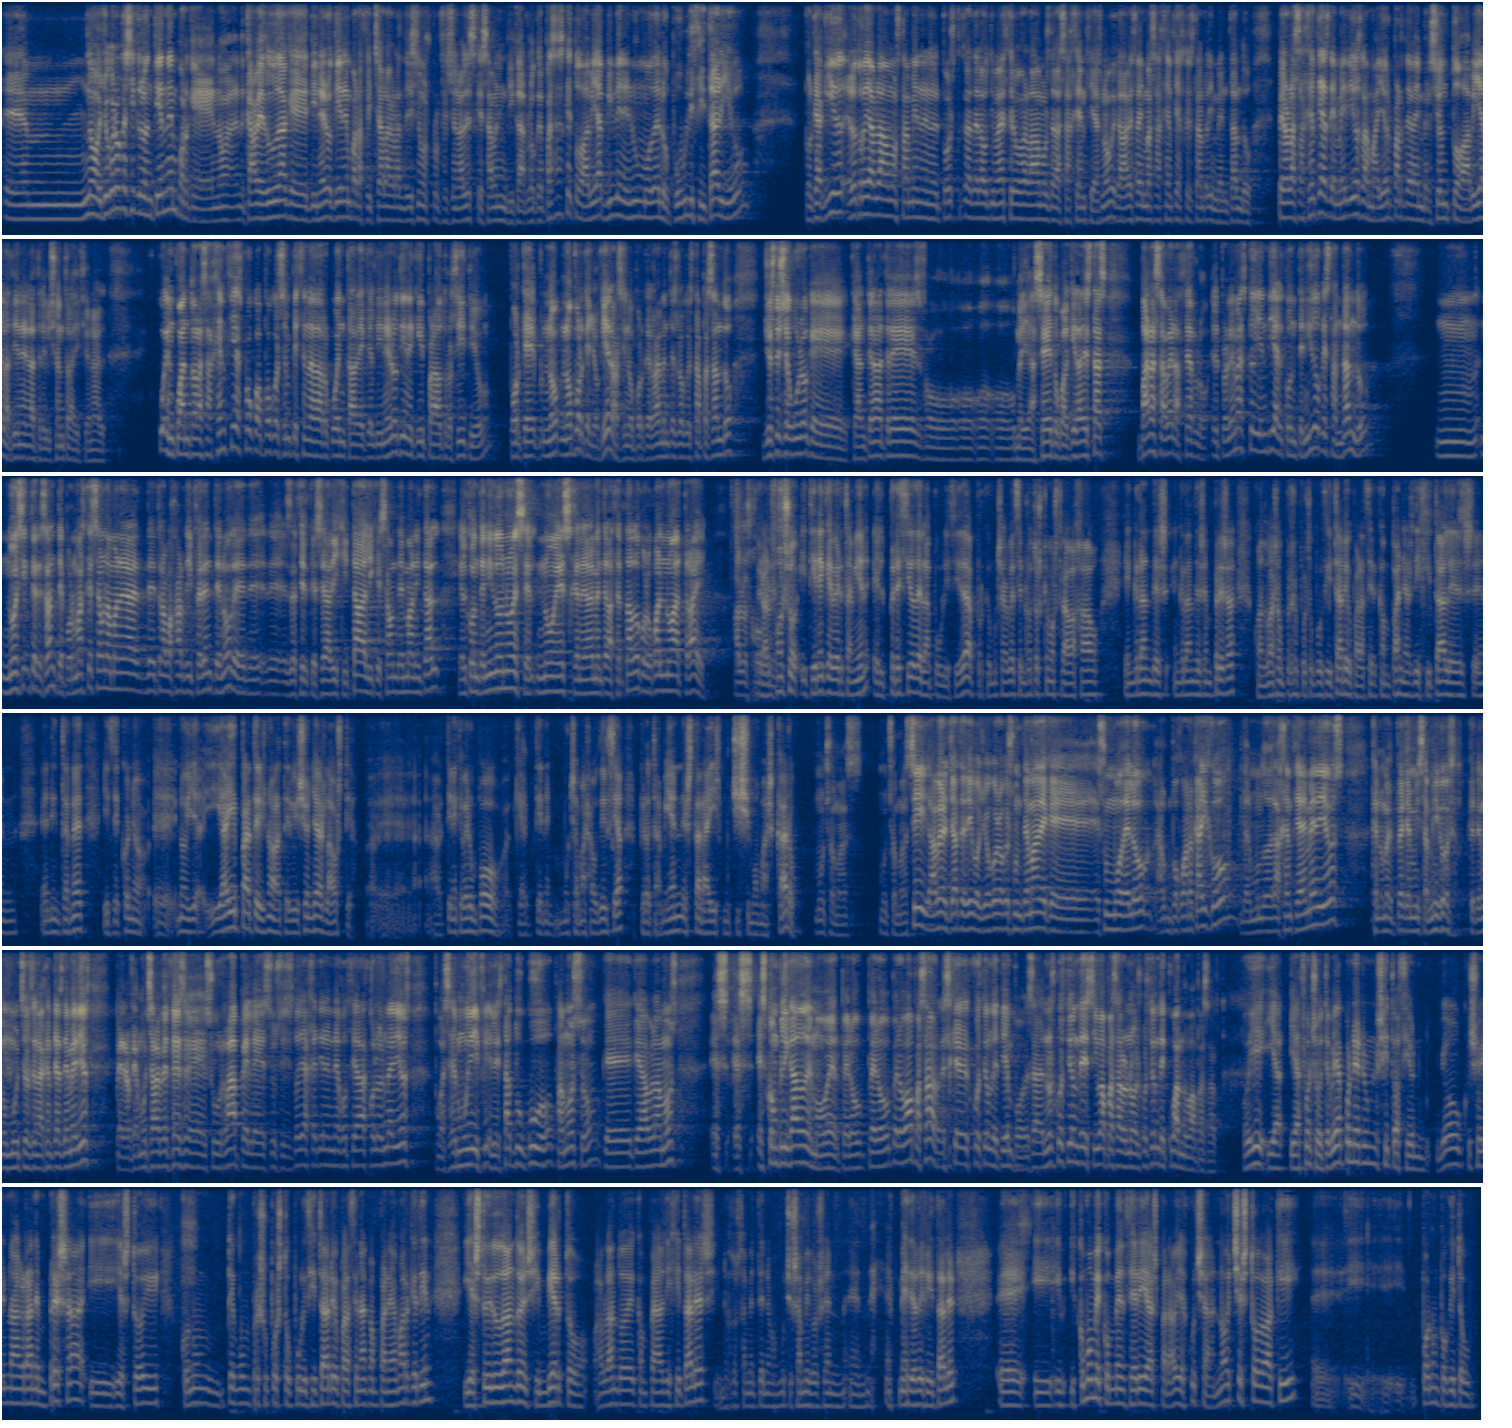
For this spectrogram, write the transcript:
Em, no, yo creo que sí que lo entienden porque no cabe duda que dinero tienen para fichar a grandísimos profesionales que saben indicar. Lo que pasa es que todavía viven en un modelo publicitario porque aquí el otro día hablábamos también en el podcast de la última vez, creo que hablábamos de las agencias, ¿no? que cada vez hay más agencias que se están reinventando. Pero las agencias de medios, la mayor parte de la inversión todavía la tiene la televisión tradicional. En cuanto a las agencias, poco a poco se empiecen a dar cuenta de que el dinero tiene que ir para otro sitio, porque no, no porque yo quiera, sino porque realmente es lo que está pasando, yo estoy seguro que, Antena 3 o, o Mediaset o cualquiera de estas van a saber hacerlo. El problema es que hoy en día el contenido que están dando Mm, no es interesante, por más que sea una manera de trabajar diferente, ¿no? es decir, que sea digital y que sea un demand y tal, el contenido no es, no es generalmente el acertado, con lo cual no atrae a los jóvenes. Alfonso, y tiene que ver también el precio de la publicidad, porque muchas veces nosotros que hemos trabajado en grandes, en grandes empresas, cuando vas a un presupuesto publicitario para hacer campañas digitales en, Internet, y dices, coño, eh, no, y, y, hay para televisión, no, la televisión ya es la hostia. Eh, tiene que ver un poco que tiene mucha más audiencia, pero también estar ahí es muchísimo más caro. Mucho más. Mucho más. Sí, a ver, ya te digo, yo creo que es un tema de que es un modelo un poco arcaico del mundo de la agencia de medios, que no me peguen mis amigos, que tengo muchos en agencias de medios, pero que muchas veces eh, sus rápeles, sus historias que tienen negociadas con los medios, pues es muy difícil. El statu quo famoso que, que hablamos, es, complicado de mover, pero, va a pasar. Es que es cuestión de tiempo. No es cuestión de si va a pasar o no, es cuestión de cuándo va a pasar. Oye, y, Alfonso, te voy a poner una situación. Yo soy una gran empresa y, estoy con un, tengo un presupuesto publicitario para hacer una campaña de marketing y estoy dudando en si invierto, hablando de campañas digitales, y nosotros también tenemos muchos amigos en, medios digitales, eh, y, cómo me convencerías para, oye, escucha, no eches todo aquí eh, y pon un poquito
